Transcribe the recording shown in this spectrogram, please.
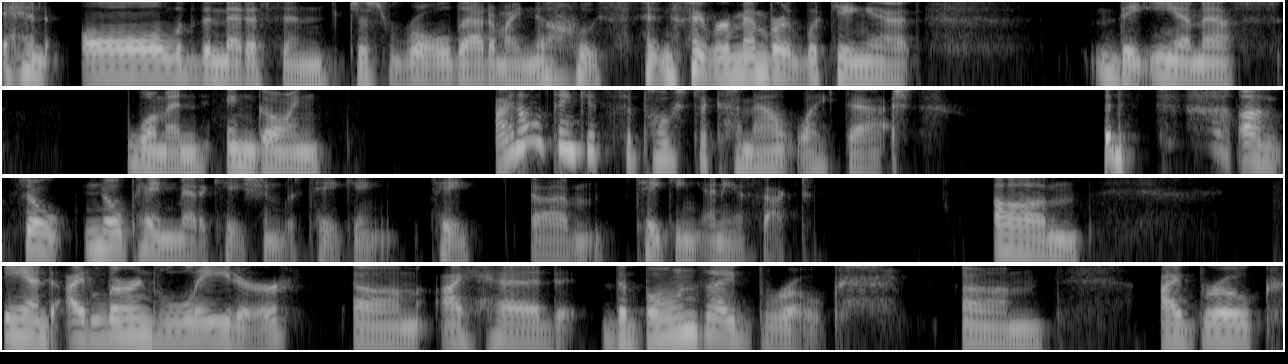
And all of the medicine just rolled out of my nose. And I remember looking at the EMS woman and going, I don't think it's supposed to come out like that. um, so no pain medication was taking take um, taking any effect. Um, and I learned later um, I had the bones I broke. Um, I broke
